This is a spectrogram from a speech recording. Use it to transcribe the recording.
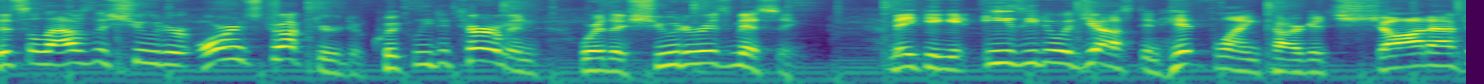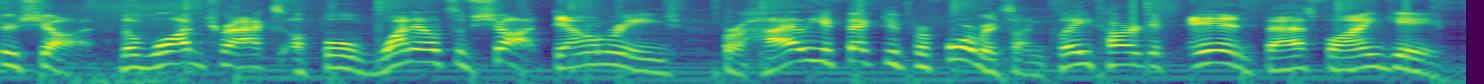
This allows the shooter or instructor to quickly determine where the shooter is missing making it easy to adjust and hit flying targets shot after shot. The WAD tracks a full one ounce of shot downrange for highly effective performance on clay targets and fast flying game.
